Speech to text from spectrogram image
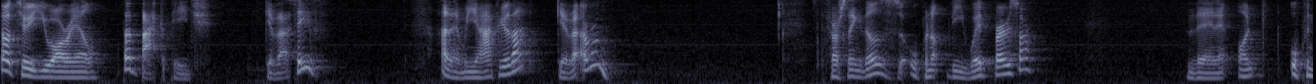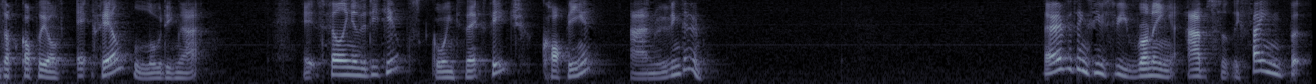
not to a URL, but back page. Give that a save. And then when you're happy with that, give it a run. So the first thing it does is open up the web browser. Then it opens up a copy of Excel, loading that it's filling in the details, going to the next page, copying it, and moving down. Now everything seems to be running absolutely fine, but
